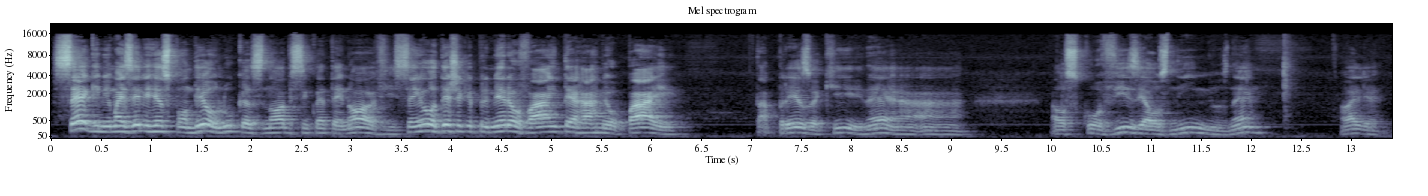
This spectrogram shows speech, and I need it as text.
Segue-me, mas ele respondeu, Lucas 9,59, Senhor, deixa que primeiro eu vá enterrar meu pai. Está preso aqui, né? A, aos covis e aos ninhos, né? Olha.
